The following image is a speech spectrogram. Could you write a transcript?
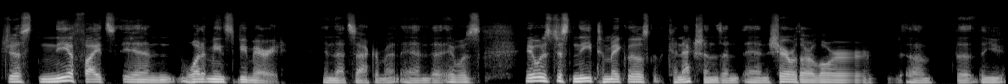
just neophytes in what it means to be married in that sacrament. And uh, it was it was just neat to make those connections and and share with our lord um, the the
